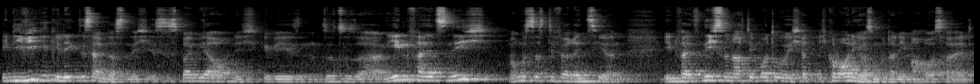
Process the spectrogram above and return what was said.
in die Wiege gelegt ist einem das nicht. Ist es bei mir auch nicht gewesen, sozusagen. Jedenfalls nicht, man muss das differenzieren. Jedenfalls nicht so nach dem Motto, ich, ich komme auch nicht aus dem Unternehmerhaushalt,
